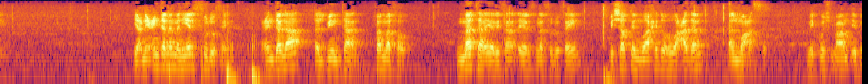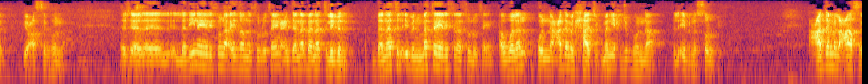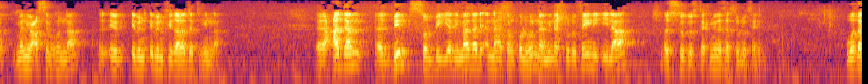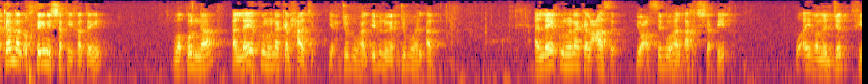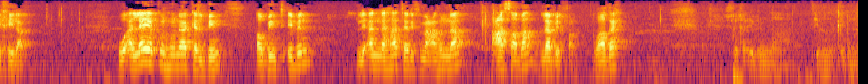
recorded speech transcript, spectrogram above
يعني عندنا من يرث ثلثين. عندنا البنتان فما فوق؟ متى يرثن الثلثين بشرط واحد وهو عدم المعصب. ما يكونش معهم ابن يعصبهن. الذين يرثون أيضا الثلثين عندنا بنات الابن. بنات الابن متى يرثن الثلثين؟ اولا قلنا عدم الحاجب. من يحجبهن؟ الابن الصلبي. عدم العاصب. من يعصبهن؟ ابن ابن في درجتهن. عدم البنت الصلبية. لماذا؟ لأنها تنقلهن من الثلثين إلى السدس تكملة الثلثين. وذكرنا الأختين الشقيقتين وقلنا أن لا يكون هناك الحاجب يحجبها الإبن ويحجبها الأب. أن لا يكون هناك العاصب يعصبها الأخ الشقيق وأيضا الجد في خلاف. وأن لا يكون هناك البنت أو بنت إبن لأنها ترث معهن عصبة لا بالفرض. واضح؟ شيخ ابن ابن ابن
